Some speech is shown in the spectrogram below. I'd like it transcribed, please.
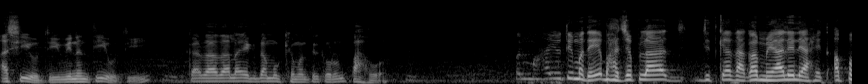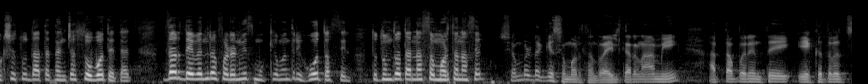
अशी होती विनंती होती का दादाला एकदा मुख्यमंत्री करून पाहावं. पण महायुतीमध्ये भाजपला जितक्या जागा मिळालेल्या आहेत अपक्ष सुद्धा आता त्यांच्यासोबत येतात. जर देवेंद्र फडणवीस मुख्यमंत्री होत असेल तर तुमचं त्यांना समर्थन असेल? शंभर टक्के समर्थन राहील कारण आम्ही आत्तापर्यंत एकत्रच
